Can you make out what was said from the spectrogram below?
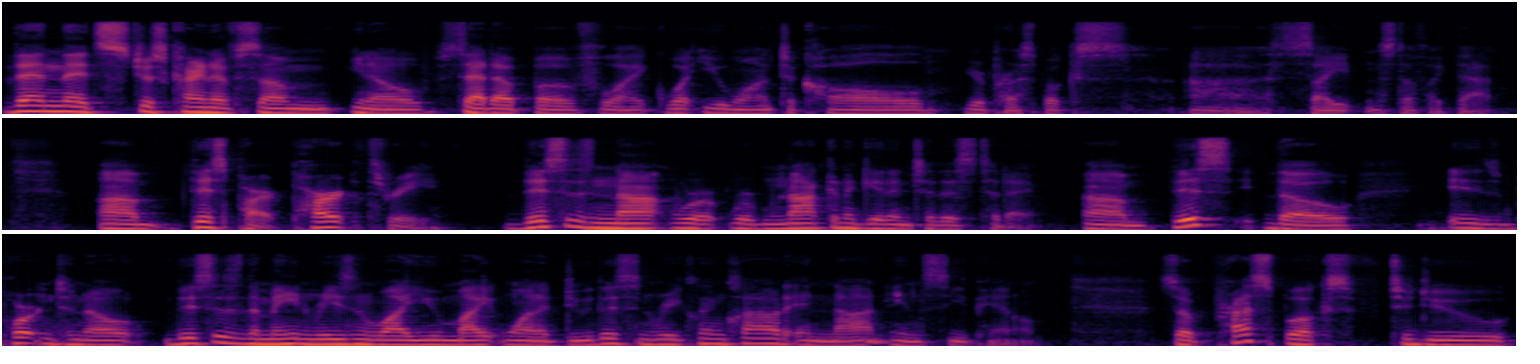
then it's just kind of some, you know, setup of like what you want to call your Pressbooks uh, site and stuff like that. Um, this part, part three, this is not, we're, we're not going to get into this today. Um, this, though, is important to know. This is the main reason why you might want to do this in Reclaim Cloud and not in cPanel. So Pressbooks to do,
